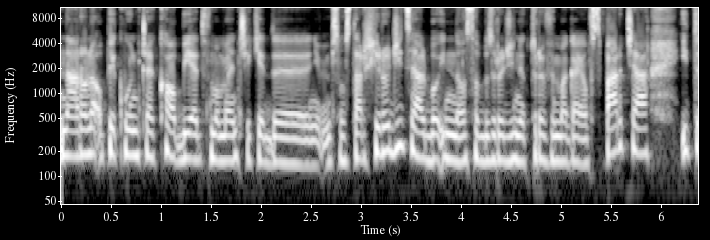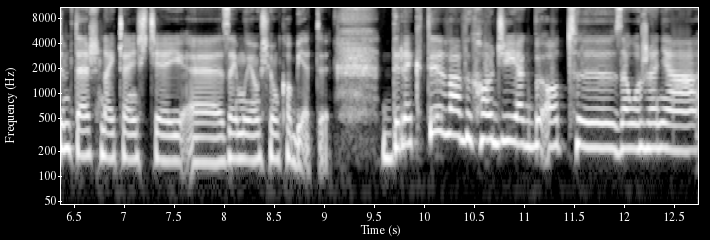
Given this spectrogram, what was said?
na role opiekuńcze kobiet w momencie, kiedy nie wiem, są starsi rodzice albo inne osoby z rodziny, które wymagają wsparcia i tym też najczęściej e, zajmują się kobiety. Dyrektywa wychodzi jakby od e, założenia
